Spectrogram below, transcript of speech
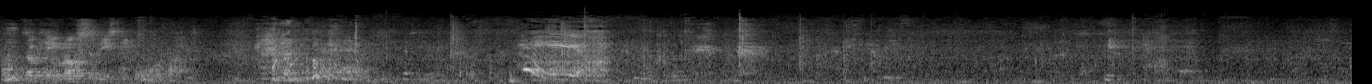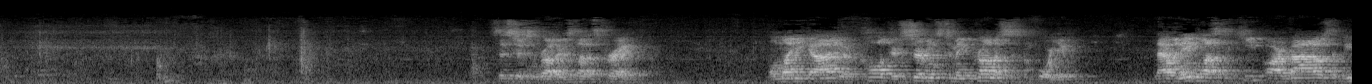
It's okay, most of these people will fight. Sisters and brothers, let us pray. Almighty God, you have called your servants to make promises before you. Now enable us to keep our vows that we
